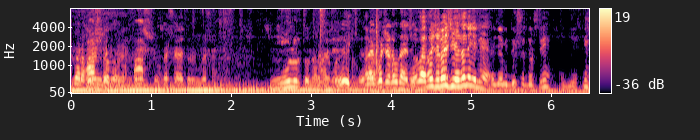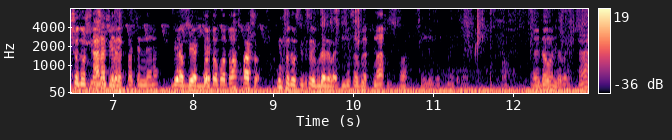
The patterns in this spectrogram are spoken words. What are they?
এবার পাঁচশো দাও পাঁচশো। বাসায় ধরুন বাসায় মূলর তো না এই ভাই পয়সাটা উড়াই দে। ভাই পয়সা বেশি আছে নাকি এই যে আমি 200 ধরছি এই যে 300 ধরছি না না দেখ পাচ্ছেন না বিয়া বিয়া কত কত? 500 300 ধরছি 300 ঘুরে দিলাই দুশো ব্যাগ না? এই হ্যাঁ?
